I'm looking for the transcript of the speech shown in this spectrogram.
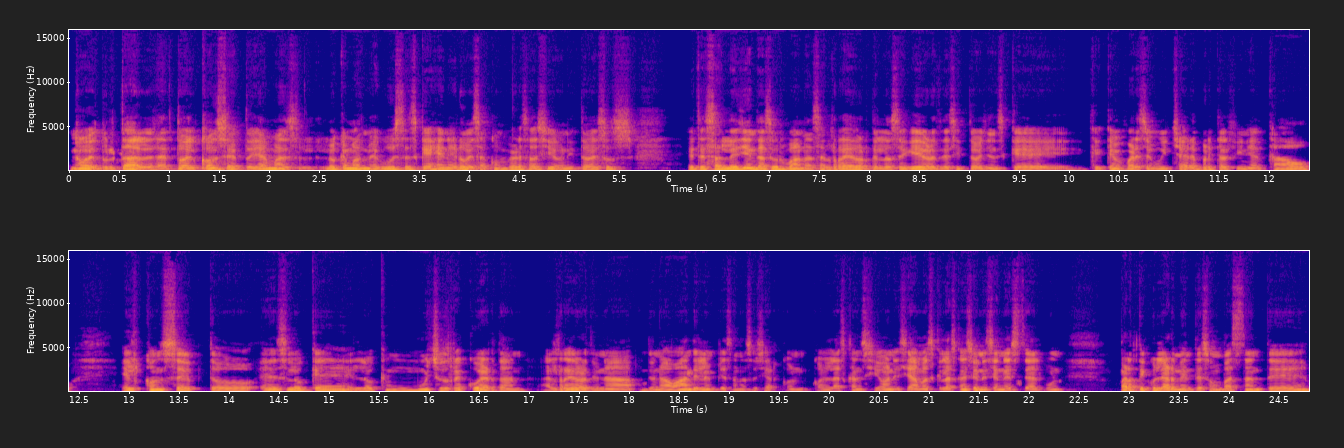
No, es brutal, o sea, todo el concepto y además lo que más me gusta es que generó esa conversación y todas esos, esas leyendas urbanas alrededor de los seguidores de Citoyens que, que, que, me parece muy chévere porque al fin y al cabo el concepto es lo que, lo que muchos recuerdan alrededor de una, de una banda y lo empiezan a asociar con, con las canciones. Y además que las canciones en este álbum particularmente son bastante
